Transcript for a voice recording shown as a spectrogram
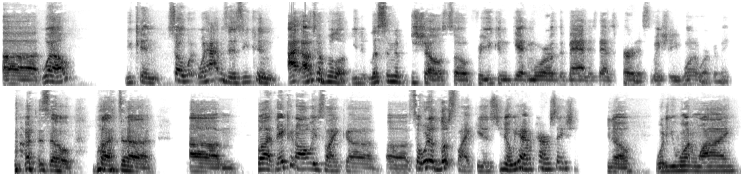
uh, well, you can. So what, what happens is you can. I, will tell people, look, you listen to the show, so for you can get more of the madness that is Curtis. Make sure you want to work with me. so, but uh, um, but they can always like. Uh, uh, so what it looks like is, you know, we have a conversation. You know, what do you want and why?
